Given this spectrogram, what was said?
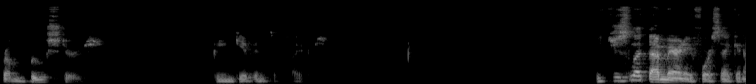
From boosters being given to players. Just let that marinate for a second.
